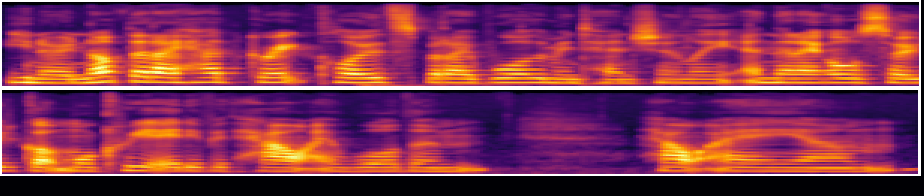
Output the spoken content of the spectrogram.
you know not that i had great clothes but i wore them intentionally. And then i also got more creative with how i wore them how i um,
